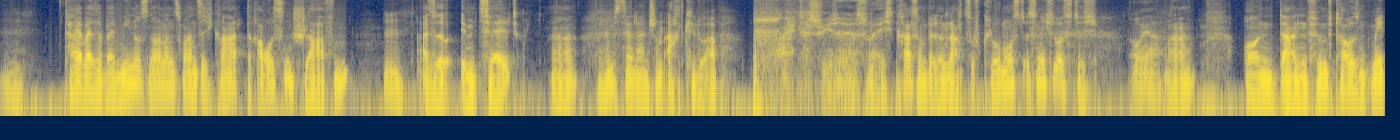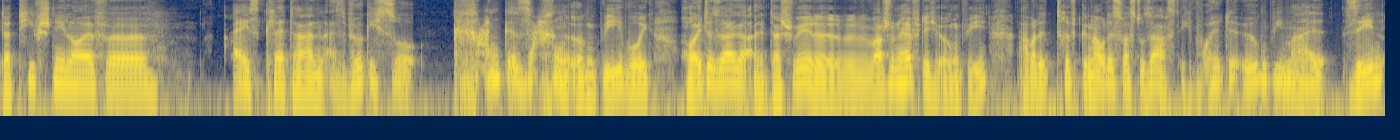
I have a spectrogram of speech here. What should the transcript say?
mhm. teilweise bei minus 29 Grad draußen schlafen, mhm. also im Zelt. Ja. Da nimmst du allein schon acht Kilo ab. Puh, alter Schwede, das war echt krass. Und wenn du nachts auf Klo musst, ist nicht lustig. Oh ja. ja. Und dann 5000 Meter Tiefschneeläufe, Eisklettern, also wirklich so kranke Sachen irgendwie, wo ich heute sage, alter Schwede, war schon heftig irgendwie. Aber das trifft genau das, was du sagst. Ich wollte irgendwie mal sehen,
